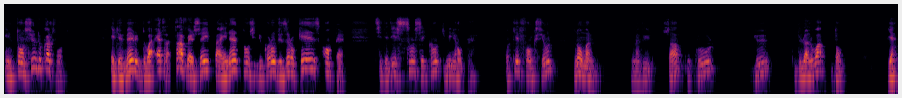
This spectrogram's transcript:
une tension de 4 volts. Et de même, il doit être traversé par une intensité du courant de 0,15 ampères, c'est-à-dire 150 mA, pour qu'elle fonctionne normalement. On a vu ça au cours de, de la loi d'Ohm. Bien.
